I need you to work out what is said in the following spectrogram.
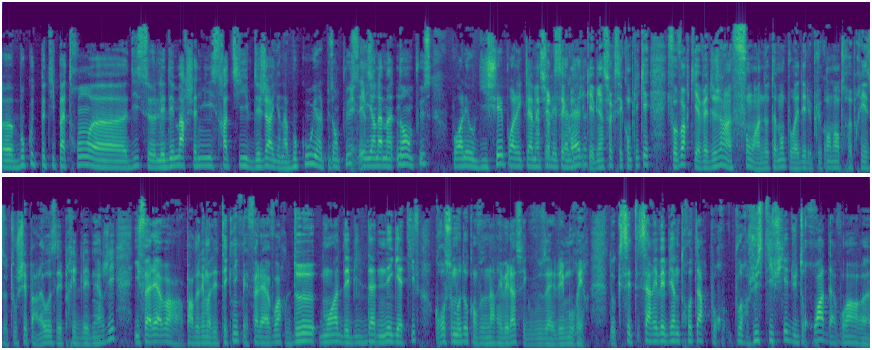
Euh, beaucoup de petits patrons euh, disent les démarches administratives, déjà, il y en a beaucoup, il y en a de plus en plus. Et il y en a maintenant en plus pour aller au guichet, pour aller telle que et c'est compliqué. Bien sûr que c'est compliqué. Il faut voir qu'il y avait déjà un fonds, hein, notamment pour aider les plus grandes entreprises touchées par la hausse des prix de l'énergie. Il fallait avoir, pardonnez-moi des techniques, mais il fallait avoir deux mois d'EBITDA négatifs. Grosso modo, quand vous en arrivez là, c'est que vous allez mourir. Donc ça arrivait bien trop tard pour pour justifier du droit d'avoir euh,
